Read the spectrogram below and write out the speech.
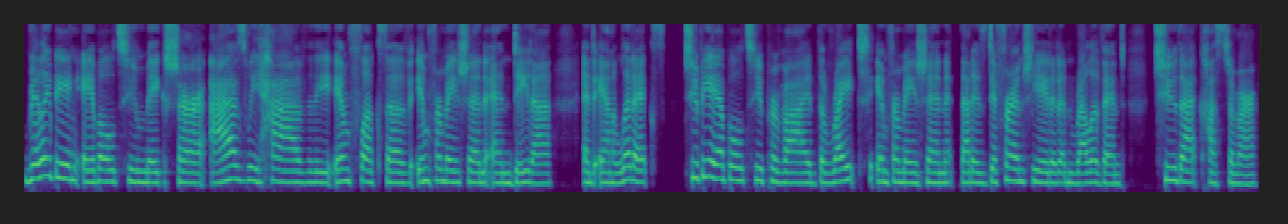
really being able to make sure as we have the influx of information and data and analytics, to be able to provide the right information that is differentiated and relevant to that customer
